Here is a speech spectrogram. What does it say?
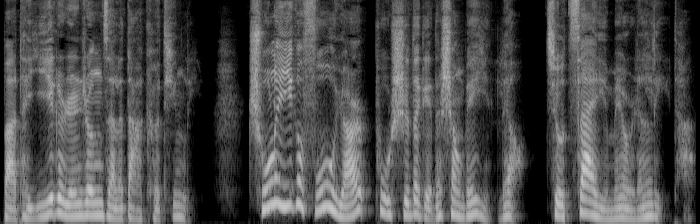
把他一个人扔在了大客厅里。除了一个服务员不时的给他上杯饮料，就再也没有人理他。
